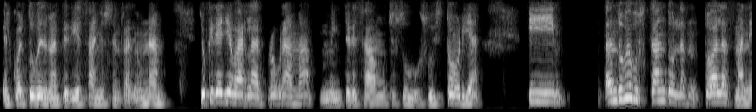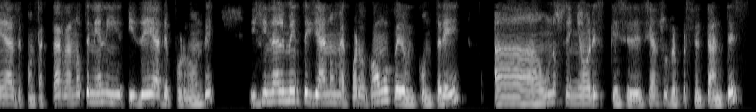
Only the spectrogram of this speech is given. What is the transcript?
el cual tuve durante 10 años en Radio UNAM. Yo quería llevarla al programa, me interesaba mucho su, su historia y anduve buscando todas las maneras de contactarla, no tenía ni idea de por dónde y finalmente ya no me acuerdo cómo, pero encontré a unos señores que se decían sus representantes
